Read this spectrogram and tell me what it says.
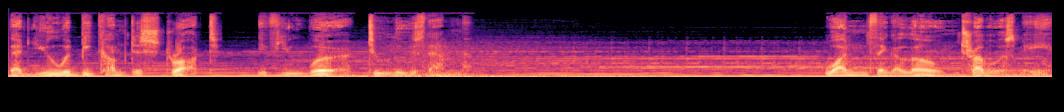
that you would become distraught if you were to lose them. One thing alone troubles me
